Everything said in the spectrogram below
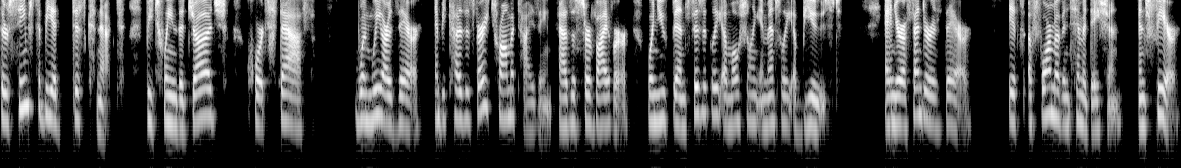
there seems to be a disconnect between the judge, court staff, when we are there. And because it's very traumatizing as a survivor when you've been physically, emotionally, and mentally abused and your offender is there, it's a form of intimidation and fear.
